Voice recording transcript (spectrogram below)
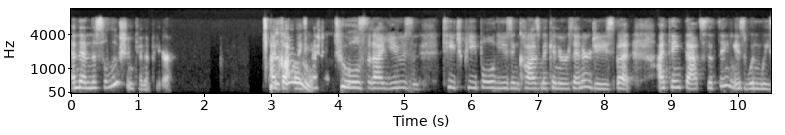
and then the solution can appear. I've got like special tools that I use and teach people using cosmic and earth energies, but I think that's the thing is when we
